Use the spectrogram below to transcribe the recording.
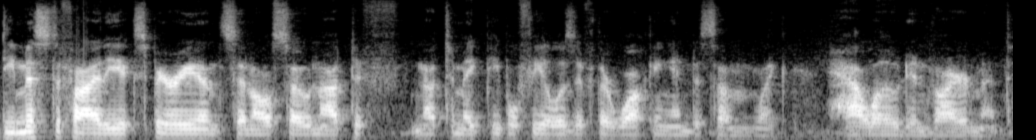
demystify the experience and also not to not to make people feel as if they're walking into some like hallowed environment.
